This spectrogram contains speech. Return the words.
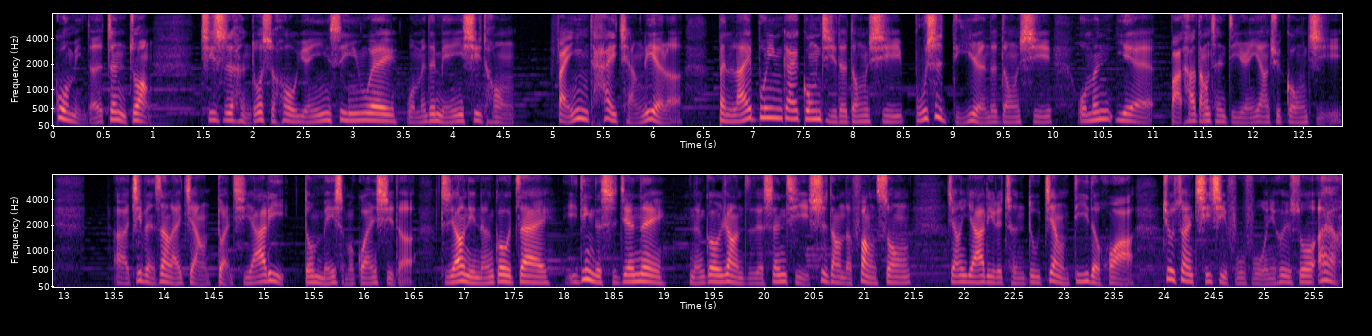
过敏的症状，其实很多时候原因是因为我们的免疫系统反应太强烈了。本来不应该攻击的东西，不是敌人的东西，我们也把它当成敌人一样去攻击。呃，基本上来讲，短期压力都没什么关系的，只要你能够在一定的时间内。能够让自己的身体适当的放松，将压力的程度降低的话，就算起起伏伏，你会说：“哎呀，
